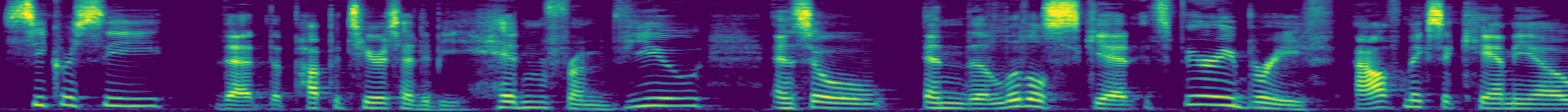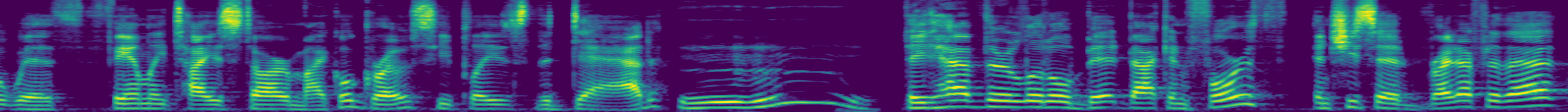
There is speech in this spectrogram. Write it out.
secrecy, that the puppeteers had to be hidden from view. And so in the little skit, it's very brief. Alf makes a cameo with Family Ties star Michael Gross. He plays the dad. Mm-hmm. They'd have their little bit back and forth. And she said, right after that,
